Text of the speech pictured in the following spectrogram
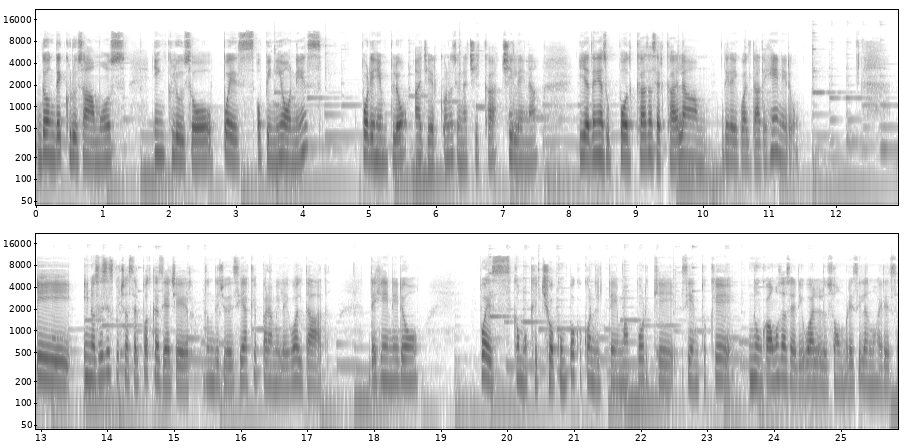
donde cruzamos incluso pues opiniones. Por ejemplo, ayer conocí una chica chilena y ella tenía su podcast acerca de la, de la igualdad de género. Y, y no sé si escuchaste el podcast de ayer, donde yo decía que para mí la igualdad de género pues como que choco un poco con el tema porque siento que nunca vamos a ser igual a los hombres y las mujeres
